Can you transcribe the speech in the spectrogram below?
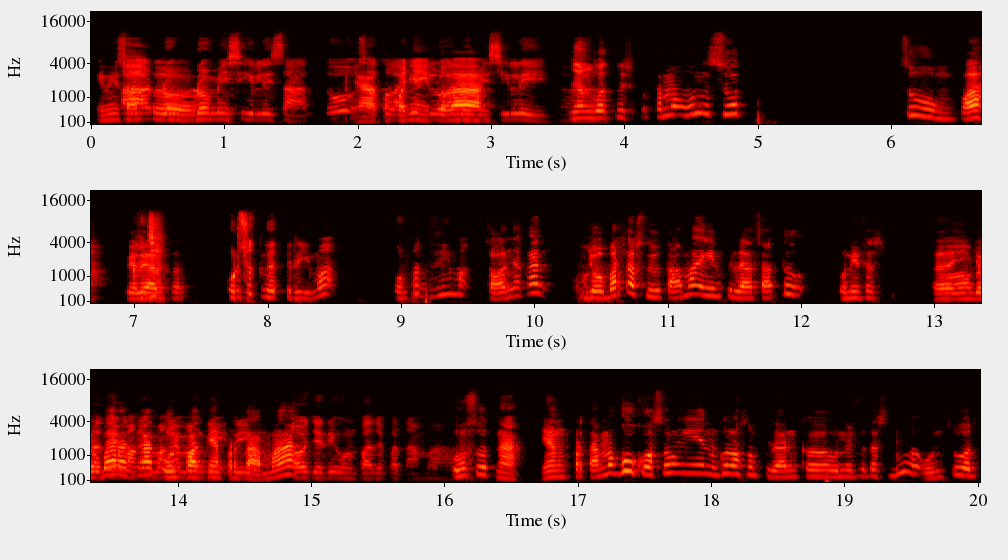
ini Ah, satu. do- domisili satu Ya, satu pokoknya lagi di luar itulah. domisili. Yang Ah. gue tulis pertama unsut. Sumpah pilihan unsut nggak terima? Unpad terima? Soalnya kan Jawa Barat harus diutamain pilihan satu universitas eh, Oh, Jawa Barat emang- kan emang- unpadnya emang di- di- pertama. Oh jadi unpadnya pertama. Unsut nah yang pertama gue kosongin gue langsung pilihan ke universitas dua unsut.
